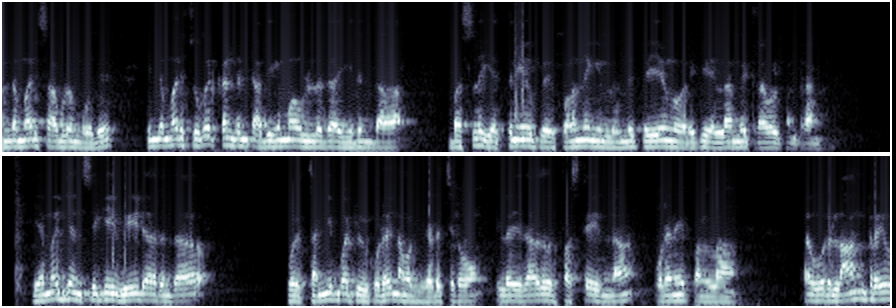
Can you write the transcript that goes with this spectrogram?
அந்த மாதிரி சாப்பிடும்போது இந்த மாதிரி சுகர் கண்டென்ட் அதிகமாக உள்ளதாக இருந்தால் பஸ்ஸில் எத்தனையோ பேர் குழந்தைங்கள்லேருந்து பெரியவங்க வரைக்கும் எல்லாமே ட்ராவல் பண்ணுறாங்க எமர்ஜென்சிக்கு வீடாக இருந்தால் ஒரு தண்ணி பாட்டில் கூட நமக்கு கிடச்சிரும். இல்லை ஏதாவது ஒரு ஃபஸ்ட் எய்ட்னா உடனே பண்ணலாம். ஒரு லாங் டிரைவ்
